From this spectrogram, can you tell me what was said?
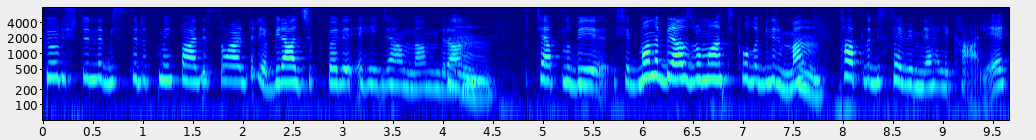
görüştüğünde bir sırıtma ifadesi vardır ya birazcık böyle heyecanlandıran Hmm. tatlı bir şey bana biraz romantik olabilirim ben Hmm. tatlı bir sevimli hali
